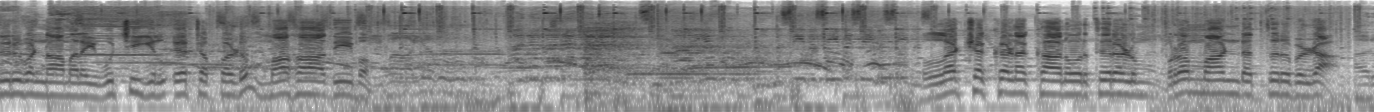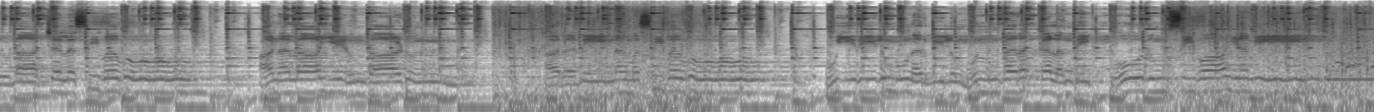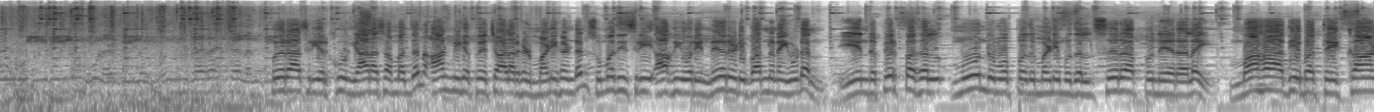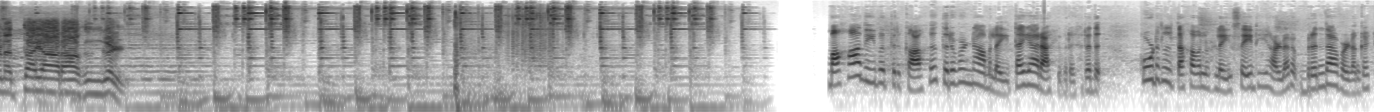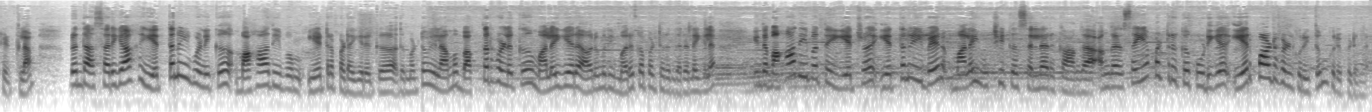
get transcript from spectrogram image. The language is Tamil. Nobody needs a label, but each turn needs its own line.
திருவண்ணாமலை உச்சியில் ஏற்றப்படும் மகா தீபம் லட்சக்கணக்கானோர் திரளும் பிரம்மாண்ட திருவிழா.
அருணாச்சல சிவவோ அனலாய் எழுந்தாடும். அரணே நம சிவவோ உயிரிலும் உணர்விலும் ஒன்றர கலந்தே போதும் சிவாயமே.
பேராசிரியர் கு ஞானசம்பந்தன் ஆன்மீக பேச்சாளர்கள் மணிகண்டன் சுமதி ஸ்ரீ ஆகியோரின் நேரடி வர்ணனையுடன் இன்று பிற்பகல் மூன்று முப்பது மணி முதல் சிறப்பு நேரலை மகா தீபத்தை காண தயாராகுங்கள்.
மகா தீபத்திற்காக திருவண்ணாமலை தயாராகி வருகிறது. கூடுதல் தகவல்களை செய்தியாளர் பிருந்தா வழங்க கேட்கலாம். பிருந்தா சரியாக எத்தனை மணிக்கு மகாதீபம் ஏற்றப்பட இருக்கு? அது மட்டும் இல்லாம பக்தர்களுக்கு மலை ஏற அனுமதி மறுக்கப்பட்டிருந்த நிலையில இந்த மகாதீபத்தை ஏற்ற எத்தனை பேர் மலை உச்சிக்கு செல்ல இருக்காங்க? அங்க செய்யப்பட்டிருக்கக்கூடிய ஏற்பாடுகள் குறித்தும் குறிப்பிடுங்க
